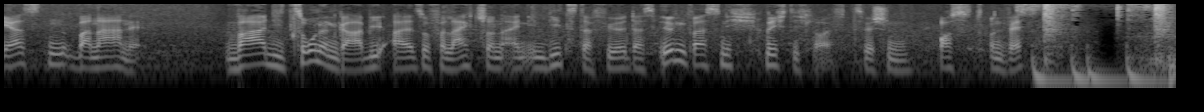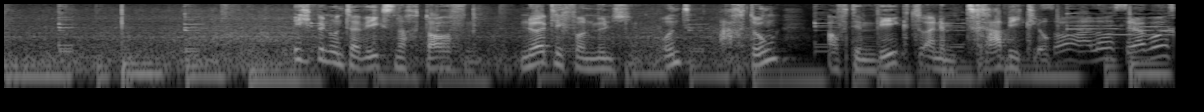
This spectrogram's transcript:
ersten Banane. War die Zonengabi also vielleicht schon ein Indiz dafür, dass irgendwas nicht richtig läuft zwischen Ost und West? Ich bin unterwegs nach Dorfen, nördlich von München. Und Achtung, auf dem Weg zu einem Trabi-Club. So, hallo, servus.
